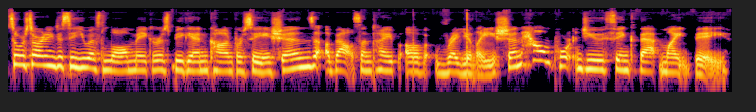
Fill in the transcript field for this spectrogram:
So we're starting to see U.S. lawmakers begin conversations about some type of regulation. How important do you think that might be?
